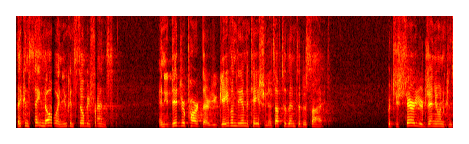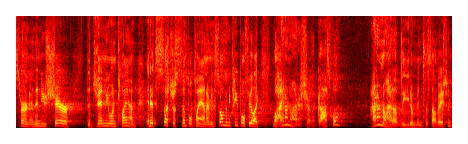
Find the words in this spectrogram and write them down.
They can say no, and you can still be friends. And you did your part there. You gave them the invitation. It's up to them to decide. But you share your genuine concern, and then you share the genuine plan. And it's such a simple plan. I mean, so many people feel like, well, I don't know how to share the gospel. I don't know how to lead them into salvation.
